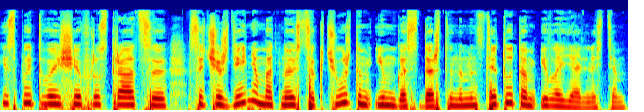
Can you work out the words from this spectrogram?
испытывающие фрустрацию, с отчуждением относятся к чуждым им государственным институтам и лояльностям.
